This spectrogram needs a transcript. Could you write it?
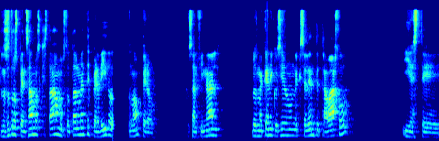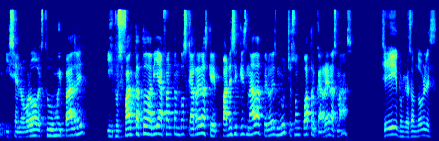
nosotros pensamos que estábamos totalmente perdidos, ¿no? Pero, pues al final, los mecánicos hicieron un excelente trabajo y este, y se logró, estuvo muy padre. Y pues falta todavía, faltan dos carreras que parece que es nada, pero es mucho, son cuatro carreras más. Sí, porque son dobles.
